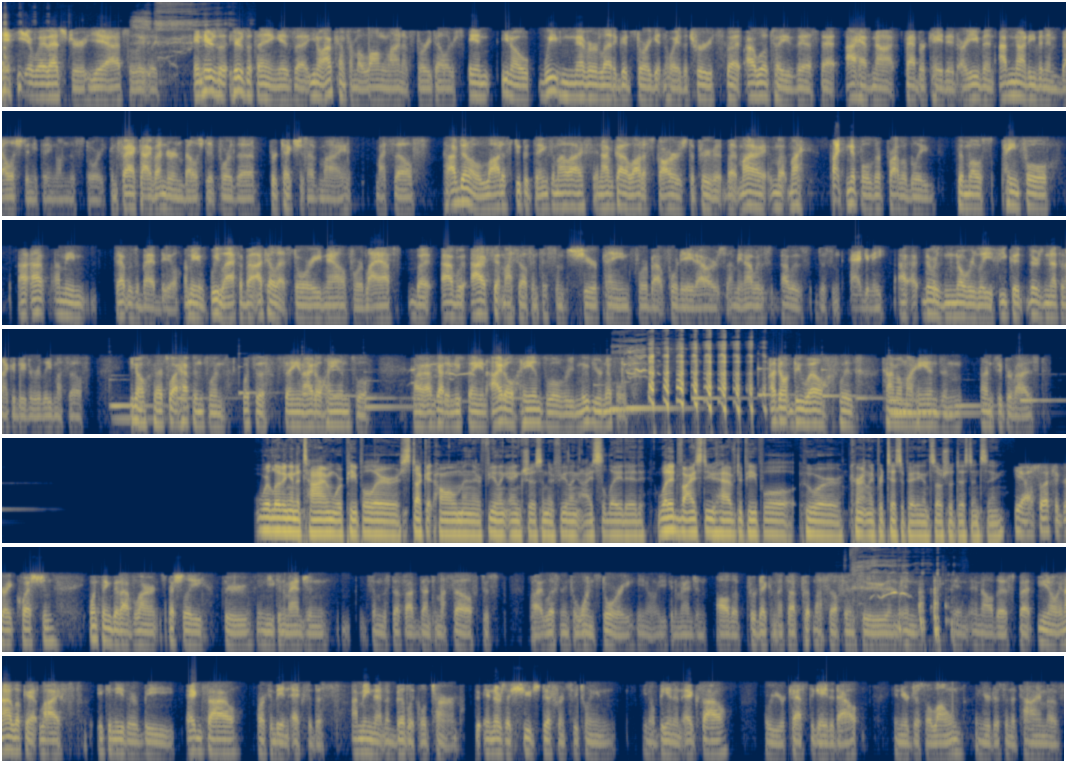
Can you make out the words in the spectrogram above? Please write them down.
yeah, yeah, well, that's true. Yeah, absolutely. And here's the here's the thing is, uh, you know, I come from a long line of storytellers, and you know, we've never let a good story get in the way of the truth. But I will tell you this: that I have not fabricated or even I've not even embellished anything on this story. In fact, I've under embellished it for the protection of my myself I've done a lot of stupid things in my life, and I've got a lot of scars to prove it. But my my my my nipples are probably the most painful. I I, I mean, that was a bad deal. I mean, we laugh about. I tell that story now for laughs, but I w- I sent myself into some sheer pain for about 48 hours. I mean, I was I was just in agony. I, I, there was no relief. You could. There's nothing I could do to relieve myself. You know, that's what happens when what's the saying? Idle hands will I've got a new saying: idle hands will remove your nipples. I don't do well with time on my hands and unsupervised. We're living in a time where people are stuck at home and they're feeling anxious and they're feeling isolated. What advice do you have to people who are currently participating in social distancing? Yeah, so that's a great question. One thing that I've learned, especially through, and you can imagine some of the stuff I've done to myself, just by listening to one story. You know, you can imagine all the predicaments I've put myself into and and, and, and all this. But you know, and I look at life, it can either be exile or it can be an exodus. I mean that in a biblical term. And there's a huge difference between, you know, being in exile where you're castigated out and you're just alone and you're just in a time of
